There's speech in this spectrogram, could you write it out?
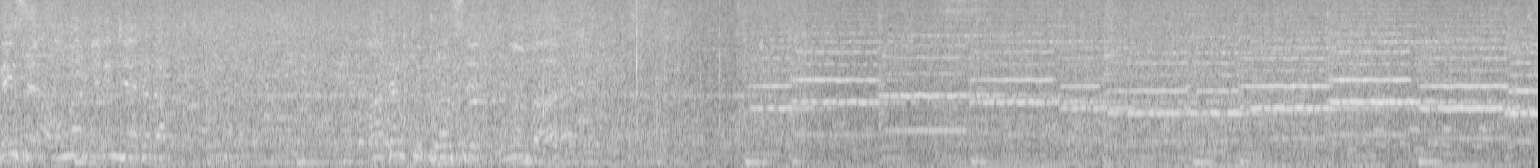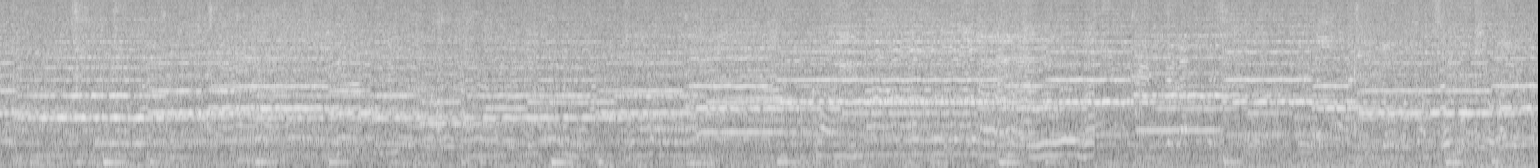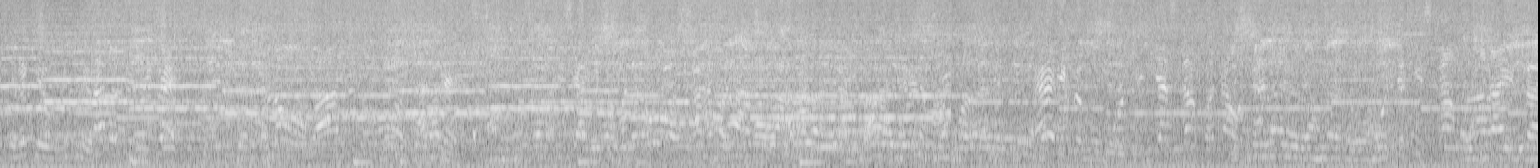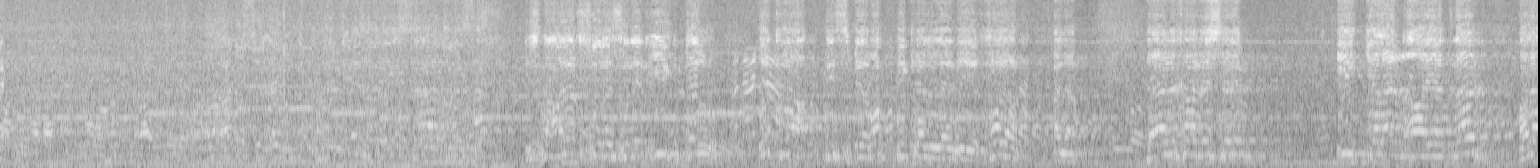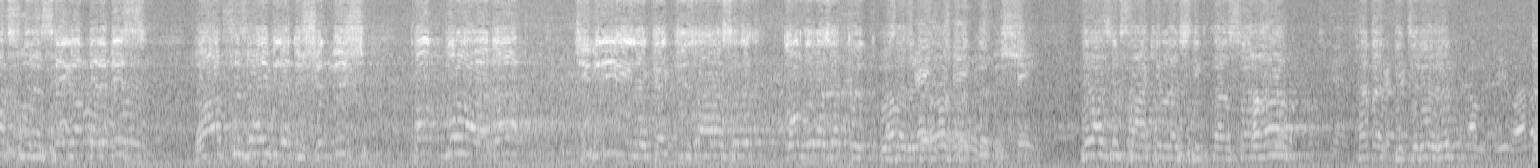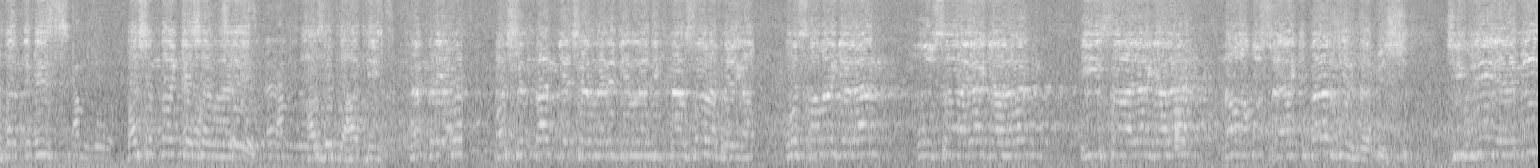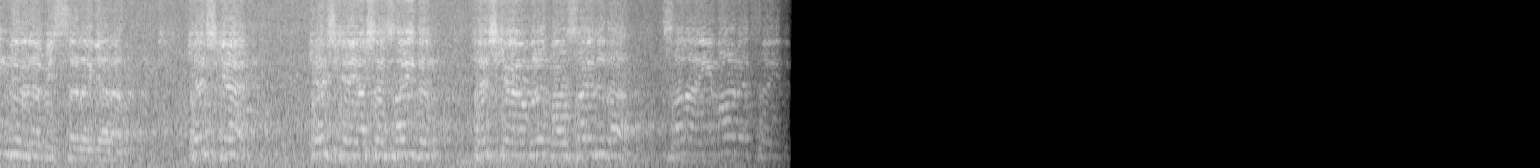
Neyse onlar gelinceye kadar. Madem ki burası Murdağ Suresi Nur'da İşte Alak suresinin ilk beru. İkra bismi rabbikellezi halak alem. Değerli kardeşlerim, ilk gelen ayetler Alak suresi Peygamberimiz rahatsızlığı bile düşünmüş. Tam bu arada Cibril ile gökyüzü arasını dolduracak üzerine örtün demiş. Birazcık sakinleştikten sonra hemen bitiriyorum. Efendimiz başından geçenleri Hazreti Hatice başından geçenleri dinledikten sonra peygamber o sana gelen Musa'ya gelen İsa'ya gelen namus ekberdir demiş. Cibril emindir demiş sana gelen. Keşke keşke yaşasaydın. Keşke ömrüm olsaydı da sana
